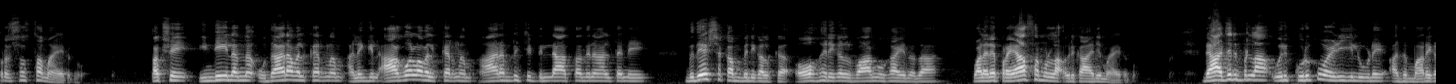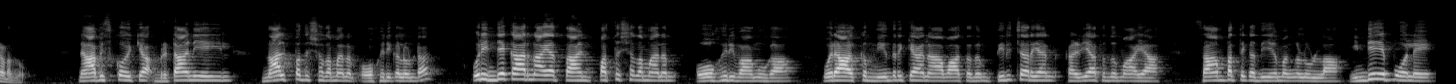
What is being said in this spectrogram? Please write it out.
പ്രശസ്തമായിരുന്നു. പക്ഷേ ഇന്ത്യയിൽ അന്ന് ഉദാരവൽക്കരണം അല്ലെങ്കിൽ ആഗോളവൽക്കരണം ആരംഭിച്ചിട്ടില്ലാത്തതിനാൽ തന്നെ വിദേശ കമ്പനികൾക്ക് ഓഹരികൾ വാങ്ങുക എന്നത് വളരെ പ്രയാസമുള്ള ഒരു കാര്യമായിരുന്നു. രാജൻ പിള്ള ഒരു കുറുക്കു വഴിയിലൂടെ അത് മറികടന്നു. നാബിസ്കോയ്ക്ക് ബ്രിട്ടാനിയയിൽ നാൽപ്പത് ശതമാനം ഓഹരികളുണ്ട്. ഒരു ഇന്ത്യക്കാരനായ താൻ പത്ത് ശതമാനം ഓഹരി വാങ്ങുക ഒരാൾക്കും നിയന്ത്രിക്കാനാവാത്തതും തിരിച്ചറിയാൻ കഴിയാത്തതുമായ സാമ്പത്തിക നിയമങ്ങളുള്ള ഇന്ത്യയെപ്പോലെ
